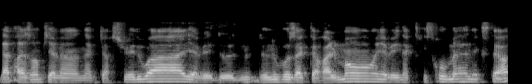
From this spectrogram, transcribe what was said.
là, par exemple, il y avait un acteur suédois, il y avait de, de, nouveaux acteurs allemands, il y avait une actrice roumaine, etc.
